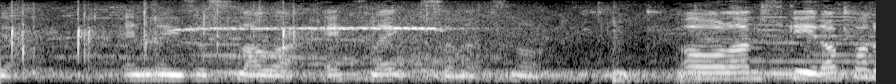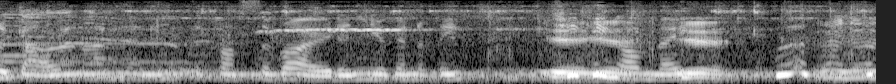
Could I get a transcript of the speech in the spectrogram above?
yeah. And these are slower athletes, and it's not. Oh, well, I'm scared. I've got to go, and I'm going to have to cross the road, and you're going to be Yeah, checking yeah, on me. yeah. No, no,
